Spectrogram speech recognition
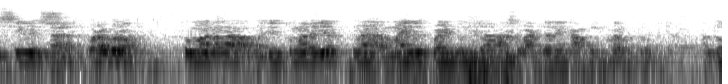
से- हा. बरोबर होता. तुम्हाला म्हणजे तुम्हाला एक मायनस पॉईंट तुमचा असं वाटलं नाही का आपण खराब होतो. आणि तो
